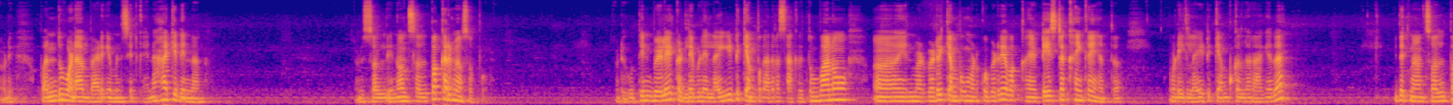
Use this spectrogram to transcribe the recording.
ನೋಡಿ, ಒಂದು ಒಣ ಬ್ಯಾಡಿಗೆ ಮೆಣಸಿನ್ಕಾಯಿನ ಹಾಕಿದ್ದೀನಿ ನಾನು. ಸ್ವಲ್ಪ, ಇನ್ನೊಂದು ಸ್ವಲ್ಪ ಕರಿಮೇವು ಸೊಪ್ಪು ನೋಡಿ ಉದ್ದಿನಬೇಳೆ ಕಡಲೆಬೇಳೆ ಲೈಟ್ ಕೆಂಪಗಾದ್ರೆ ಸಾಕ್ರಿ. ತುಂಬಾ ಏನು ಮಾಡಬೇಡ್ರಿ, ಕೆಂಪಗೆ ಮಾಡ್ಕೋಬೇಡ್ರಿ. ಅವಾಗ ಟೇಸ್ಟಾಗಿ ಕೈ ಕೈ ಹತ್ತು ನೋಡಿ, ಈಗ ಲೈಟ್ ಕೆಂಪು ಕಲರ್ ಆಗ್ಯದ. ಇದಕ್ಕೆ ನಾನು ಸ್ವಲ್ಪ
